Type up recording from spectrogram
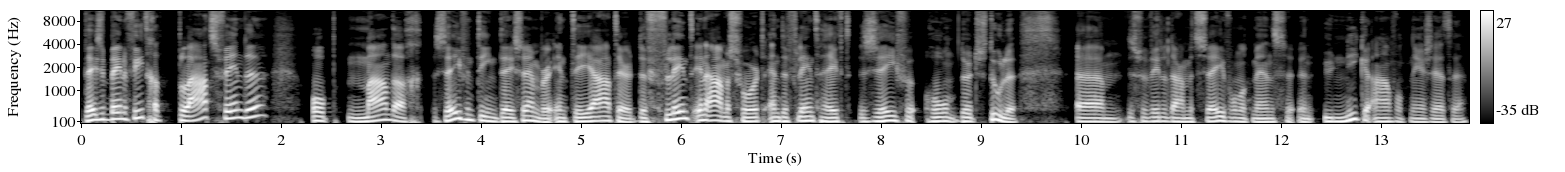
Deze benefiet gaat plaatsvinden op maandag 17 december in theater De Flint in Amersfoort. En De Flint heeft 700 stoelen. Um, dus we willen daar met 700 mensen een unieke avond neerzetten.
